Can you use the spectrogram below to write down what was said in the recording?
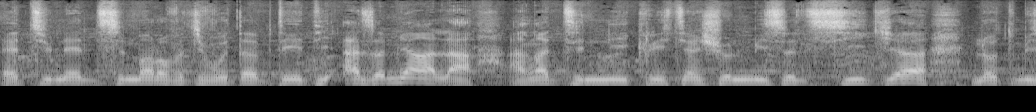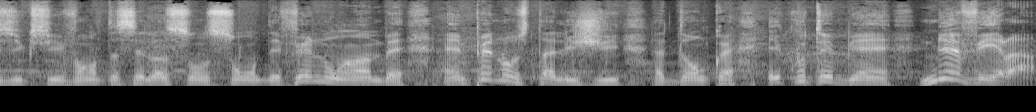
eh, tunel sy ny marofa tsy aza miala agnatin'ny christian show misy antsika. Notre musique suivante c'est la chanson des fenoambe un peu nostalgie. Donc écoutez bien mieux vera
